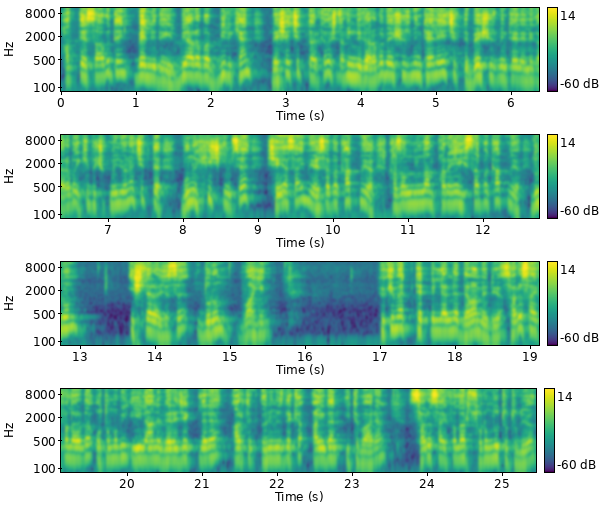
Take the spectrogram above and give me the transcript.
haddi hesabı değil, belli değil. Bir araba birken 5'e çıktı arkadaşlar. Binlik araba 500 bin TL'ye çıktı. 500 bin TL'lik araba 2,5 milyona çıktı. Bunu hiç kimse şeye saymıyor, hesaba katmıyor. Kazanılan paraya hesaba katmıyor. Durum işler acısı, durum vahim. Hükümet tedbirlerine devam ediyor. Sarı sayfalarda otomobil ilanı vereceklere artık önümüzdeki aydan itibaren sarı sayfalar sorumlu tutuluyor.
